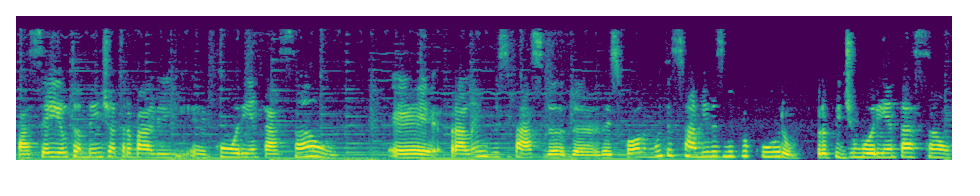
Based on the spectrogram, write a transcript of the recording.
passei. Eu também já trabalhei é, com orientação. É, para além do espaço da, da, da escola, muitas famílias me procuram para pedir uma orientação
